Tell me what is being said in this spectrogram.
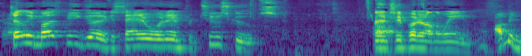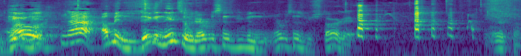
God. Chili must be good because Sandra went in for two scoops. And then she put it on the wing. I've been digging Oh it. snap! I've been digging into it ever since we've been ever since we started. Listen,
